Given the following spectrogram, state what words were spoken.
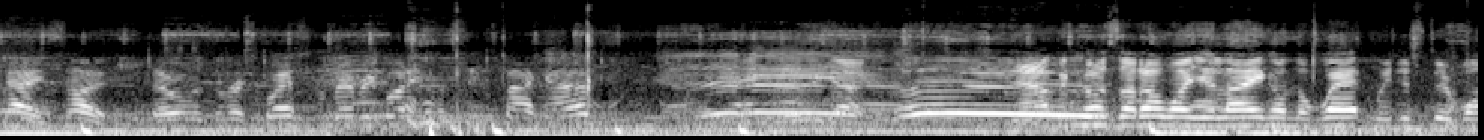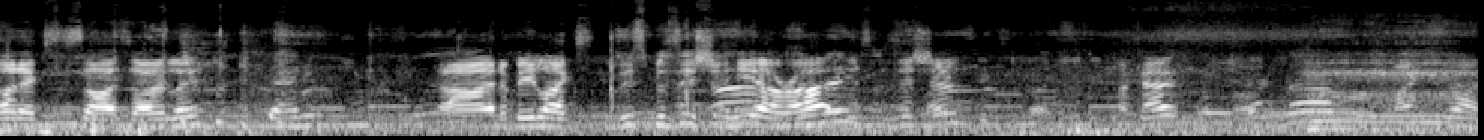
Okay, so there was a request from everybody for six pack abs. There we go. Now, because I don't want you laying on the wet, we just do one exercise only. Uh, it'll be like this position here, right? This position. Okay? Like so.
